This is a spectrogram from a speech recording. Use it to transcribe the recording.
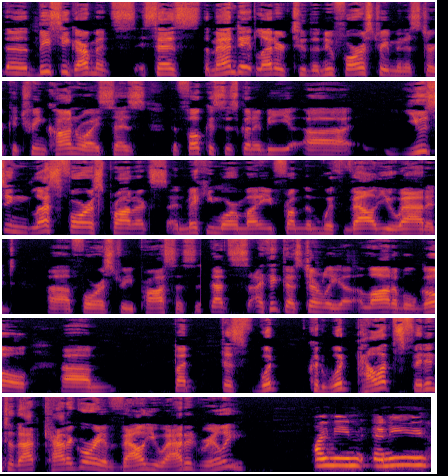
The BC government says the mandate letter to the new forestry minister, Katrine Conroy, says the focus is going to be uh, using less forest products and making more money from them with value added uh, forestry processes. That's, I think that's generally a, laudable goal. Um, but does wood, could wood pellets fit into that category of value added really? I mean, any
